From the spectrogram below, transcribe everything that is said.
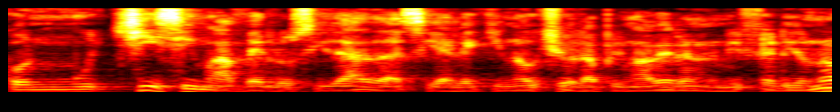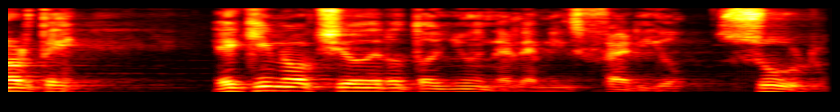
con muchísima velocidad hacia el equinoccio de la primavera en el hemisferio norte, equinoccio del otoño en el hemisferio sur.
